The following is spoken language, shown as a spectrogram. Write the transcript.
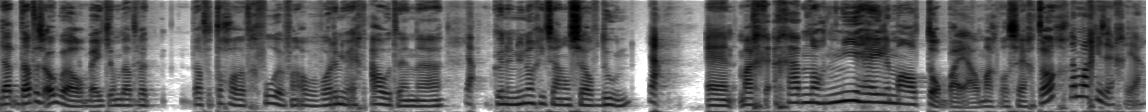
dat, dat is ook wel een beetje omdat we, dat we toch wel het gevoel hebben van... oh, we worden nu echt oud en Ja. we kunnen nu nog iets aan onszelf doen. Ja. En, maar ga- gaat nog niet helemaal top bij jou, mag ik wel zeggen, toch? Dat mag je zeggen, ja.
